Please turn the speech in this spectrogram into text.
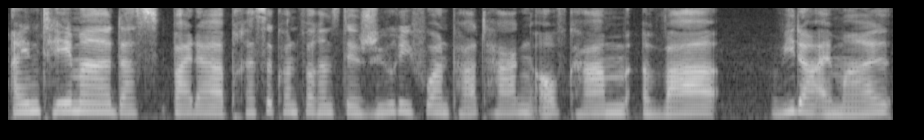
Ein Thema, das bei der Pressekonferenz der Jury vor ein paar Tagen aufkam, war wieder einmal,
